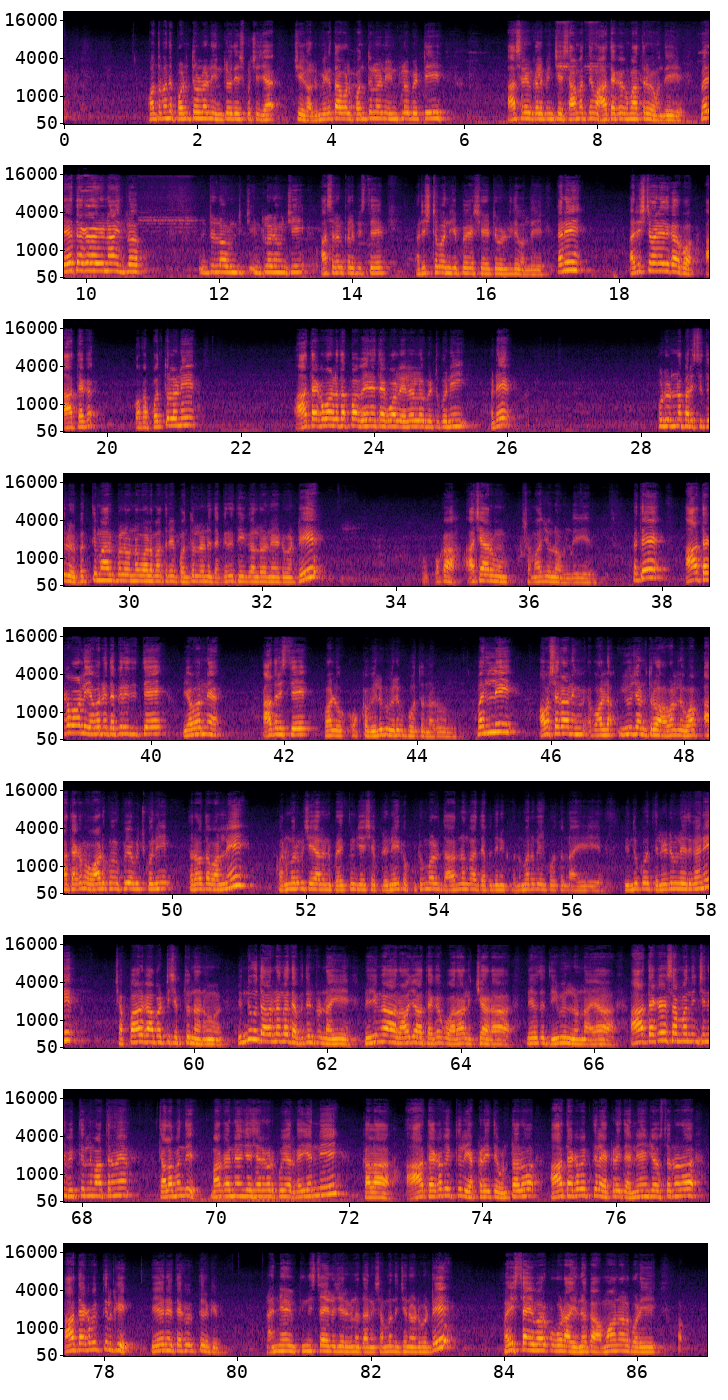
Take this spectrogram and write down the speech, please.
కొంతమంది పంతులను ఇంట్లో తీసుకొచ్చి చేయగలరు. మిగతా వాళ్ళు పంతులను ఇంట్లో పెట్టి ఆశ్రయం కల్పించే సామర్థ్యం ఆ తెగకు మాత్రమే ఉంది. మరి ఏ తెగ ఇంట్లో ఇంట్లో ఇంట్లోనే ఉంచి ఆశ్రయం కల్పిస్తే అరిష్టం అని చెప్పేసేటువంటిది ఉంది. కానీ అరిష్టం అనేది కాకు ఆ తెగ ఒక పంతులని ఆ తెగ వాళ్ళు తప్ప వేరే తెగ వాళ్ళు ఇళ్ళలో పెట్టుకొని అంటే ఇప్పుడున్న పరిస్థితులు భక్తి మార్గంలో ఉన్న వాళ్ళు మాత్రమే పంతులని దగ్గరికి తీయగలరు అనేటువంటి ఒక ఆచారం సమాజంలో ఉంది. అయితే ఆ తెగ వాళ్ళు ఎవరిని దగ్గరికి తీస్తే ఎవరిని ఆదరిస్తే వాళ్ళు ఒక్క వెలుగు వెలుగుపోతున్నారు. మళ్ళీ అవసరానికి వాళ్ళ యూజ్ అండ్ త్రో వాళ్ళని ఆ తెగను వాడుకొని ఉపయోగించుకొని తర్వాత వాళ్ళని కనుమరుగు చేయాలని ప్రయత్నం చేసే అనేక కుటుంబాలు దారుణంగా దెబ్బతిని కనుమరుగైపోతున్నాయి. ఎందుకో తెలియడం లేదు కానీ చెప్పాలి కాబట్టి చెప్తున్నాను. ఎందుకు దారుణంగా దెబ్బతింటున్నాయి? నిజంగా ఆ రాజు ఆ తెగకు వరాలు ఇచ్చాడా? లేదా దీవెనలు ఉన్నాయా? ఆ తెగకు సంబంధించిన వ్యక్తుల్ని మాత్రమే చాలామంది మాకు అన్యాయం చేశారు కూడా పోయారు అవన్నీ కళ. ఆ తెగ వ్యక్తులు ఎక్కడైతే ఉంటారో ఆ తెగ వ్యక్తులు ఎక్కడైతే అన్యాయం చేస్తున్నారో ఆ తెగ వ్యక్తులకి ఏనే తెగ వ్యక్తులకి అన్యాయం కింది స్థాయిలో జరిగిన దానికి సంబంధించినటువంటి పై స్థాయి వరకు కూడా అనేక అవమానాలు పడి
